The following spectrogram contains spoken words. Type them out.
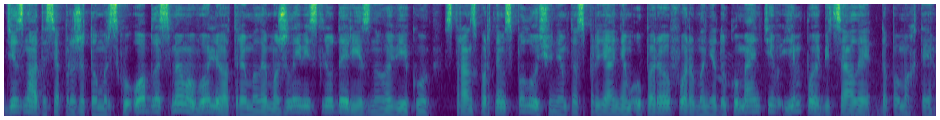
Дізнатися про Житомирську область мимоволі отримали можливість люди різного віку. З транспортним сполученням та сприянням у переоформленні документів їм пообіцяли допомогти.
